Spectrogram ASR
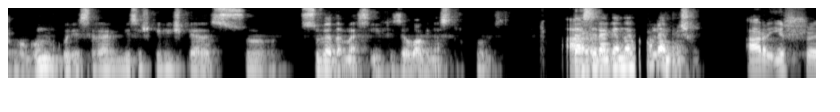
žmogum, kuris yra visiškai, reiškia, su, suvedamas į fiziologinės struktūras. Ar, Tas yra gana problemiška. Ar iš e,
